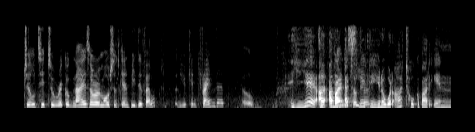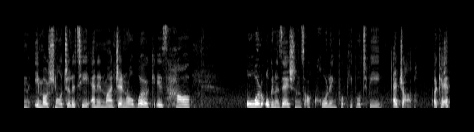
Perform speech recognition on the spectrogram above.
agility to recognize our emotions can be developed? You can train that? Oh, yeah, I, I mean, absolutely. You know, what I talk about in emotional agility and in my general work is how all organizations are calling for people to be agile. Okay,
